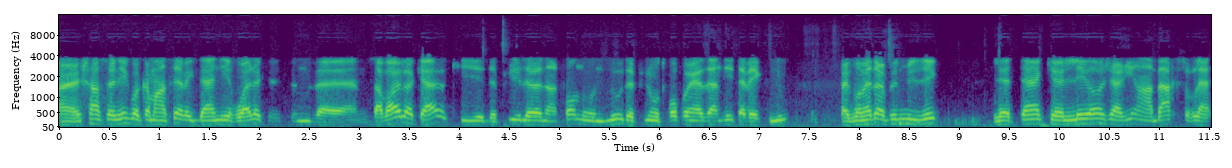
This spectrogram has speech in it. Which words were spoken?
un chansonnier qui va commencer avec Danny Roy, là, qui est une, euh, une saveur locale qui depuis là, dans le fond nous, nous, depuis nos trois premières années est avec nous. Fait qu'on va mettre un peu de musique le temps que Léa Jarry embarque sur la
